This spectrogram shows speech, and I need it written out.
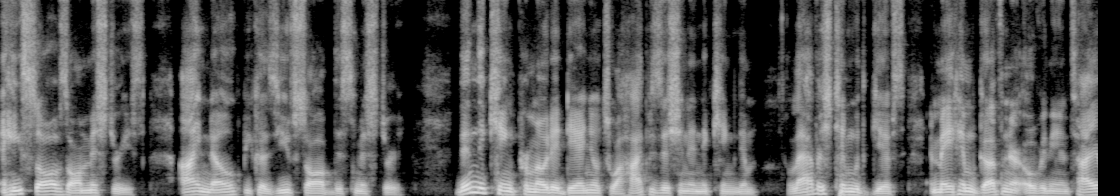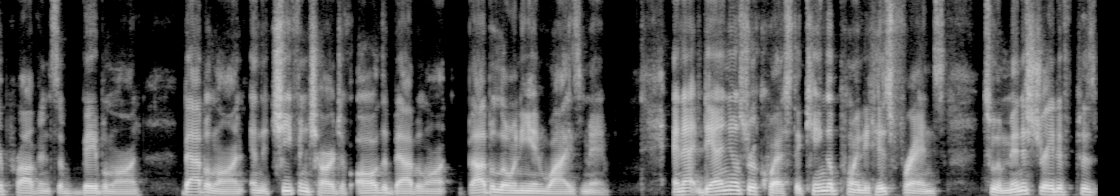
and he solves all mysteries. I know because you've solved this mystery. Then the king promoted Daniel to a high position in the kingdom, lavished him with gifts, and made him governor over the entire province of Babylon, Babylon, and the chief in charge of all the Babylon, Babylonian wise men. And at Daniel's request, the king appointed his friends to administrative pos-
